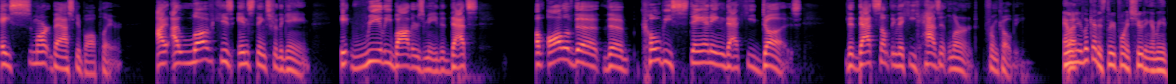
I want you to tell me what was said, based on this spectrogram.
a smart basketball player. I, I love his instincts for the game. It really bothers me that that's of all of the the Kobe standing that he does, that that's something that he hasn't learned from Kobe. And when you look at his three point shooting, I mean,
